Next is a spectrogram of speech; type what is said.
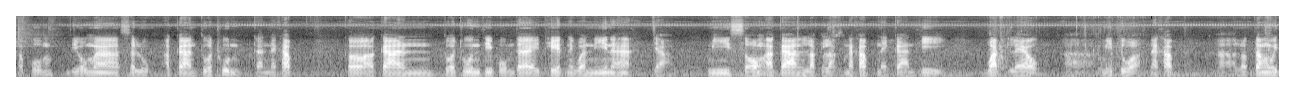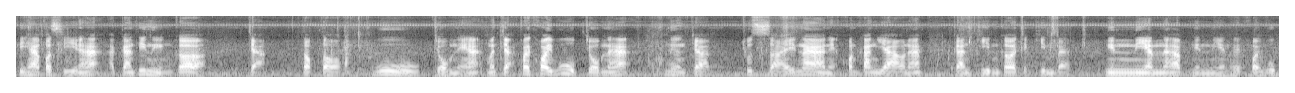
ครับผมเดี๋ยวมาสรุปอาการตัวทุ่นกันนะครับ ก็อาการตัวทุ่นที่ผมได้เทสในวันนี้นะฮะจะมี 2 อาการหลักๆนะครับในการที่วัดแล้วอ่ามีตัวนะครับอ่าเราตั้งไว้ที่5ข้อสีนะฮะอาการทีหนึ่1 ก็จะ ตอกตอกวูบจมเนี่ยฮะมันจะค่อยๆ วูบจมนะฮะเนื่องจากชุดสายหน้าเนี่ยค่อนข้างยาวนะ การกินก็จะกินแบบเนียนๆนะครับเนียนๆค่อยๆวูบ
